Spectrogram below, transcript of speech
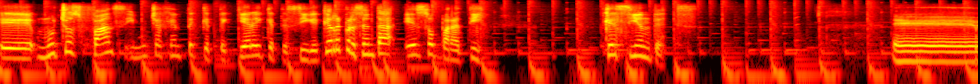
eh, muchos fans y mucha gente que te quiere y que te sigue. ¿Qué representa eso para ti? ¿Qué sientes? Eh,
